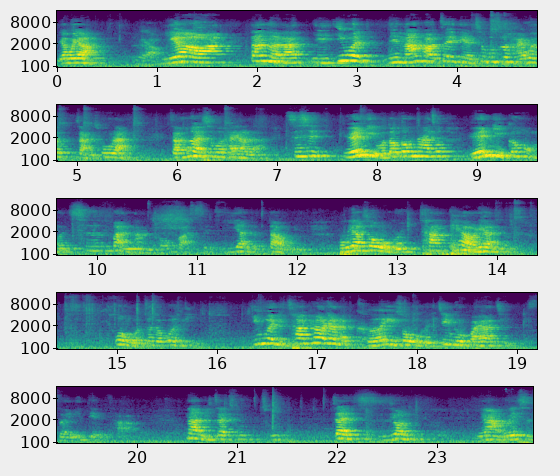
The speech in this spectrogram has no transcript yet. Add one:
要不要？要。要啊，当然了，你因为你染好这一点，是不是还会长出来？长出来是不是还要染？其实原理我都跟他说，原理跟我们吃饭染头发是一样的道理。不要说我们擦漂亮的，问我这个问题，因为你擦漂亮的可以说我们进入保养期省一点擦，那你再出出再使用，你看维持，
